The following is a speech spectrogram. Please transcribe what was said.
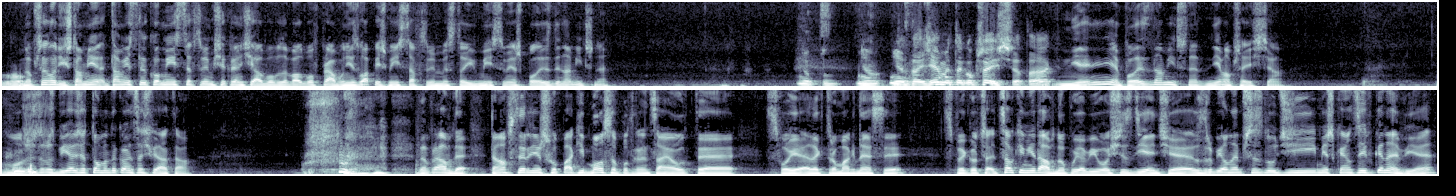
no. no przechodzisz, tam, nie, tam jest tylko miejsce, w którym się kręci albo w lewo, albo w prawo. Nie złapiesz miejsca, w którym stoi w miejscu, ponieważ pole jest dynamiczne. No to nie, nie znajdziemy tego przejścia, tak? Nie, nie, nie, pole jest dynamiczne, nie ma przejścia. Możesz rozbijać atomy do końca świata. Naprawdę, tam w Sternie chłopaki mocno podkręcają te swoje elektromagnesy. Swego, całkiem niedawno pojawiło się zdjęcie zrobione przez ludzi mieszkających w Genewie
